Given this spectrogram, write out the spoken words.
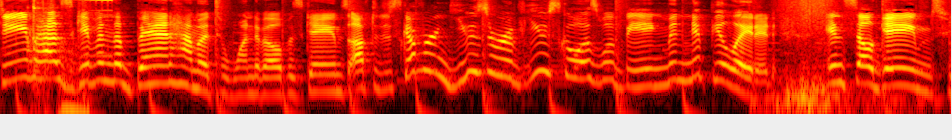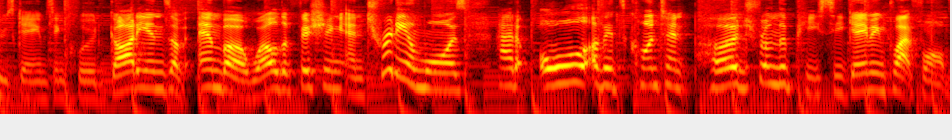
Steam has given the ban hammer to one developer's games after discovering user review scores were being manipulated. Insel Games, whose games include Guardians of Ember, World of Fishing, and Tritium Wars, had all of its content purged from the PC gaming platform.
